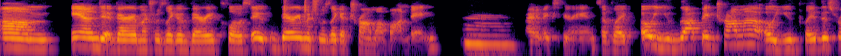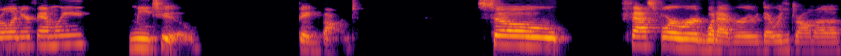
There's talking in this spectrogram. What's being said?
Um, and it very much was like a very close, it very much was like a trauma bonding mm. kind of experience of like, oh, you've got big trauma. Oh, you played this role in your family. Me too. Big bond. So fast forward, whatever, there was drama,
